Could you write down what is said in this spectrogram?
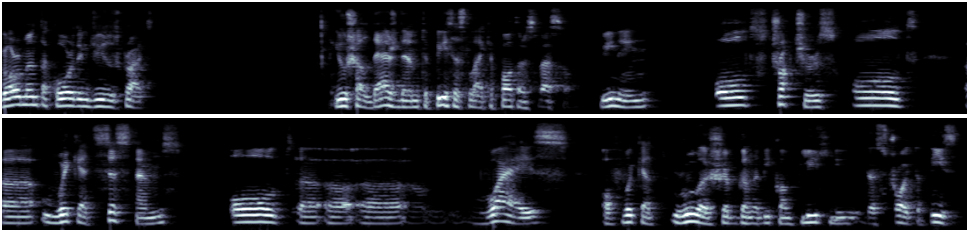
government according Jesus Christ you shall dash them to pieces like a potter's vessel, meaning old structures, old uh, wicked systems, old uh, uh, uh ways of wicked rulership gonna be completely destroyed to pieces.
